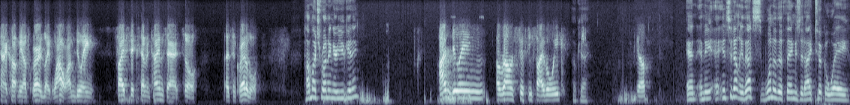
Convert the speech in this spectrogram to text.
kind of caught me off guard. Like, wow, I'm doing five, six, seven times that. So that's incredible. How much running are you getting? I'm doing around 55 a week. Okay. Yep. And and incidentally, that's one of the things that I took away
